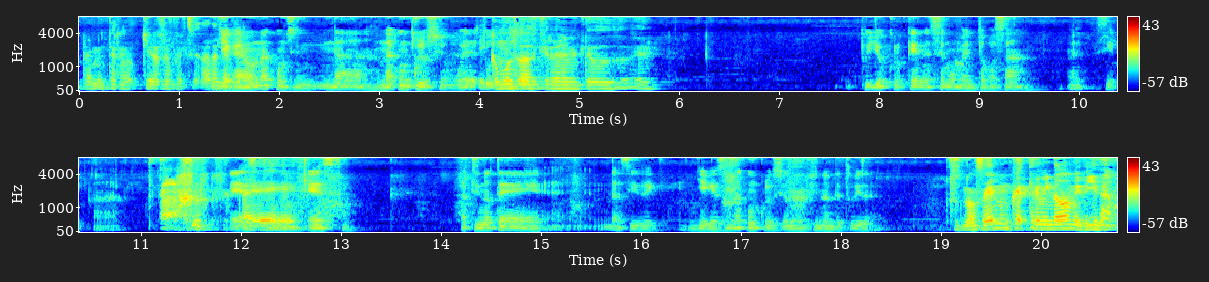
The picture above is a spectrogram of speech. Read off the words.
¿Realmente re- quieres reflexionar la Llegar a una, una, una conclusión, güey, de ¿Y cómo vida. sabes que realmente vas a saber? Pues yo creo que en ese momento vas a, a decir, ah, esto, Eh. ¿no? esto. A ti no te, así de que llegues a una conclusión al final de tu vida. Pues no sé, nunca he terminado mi vida,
